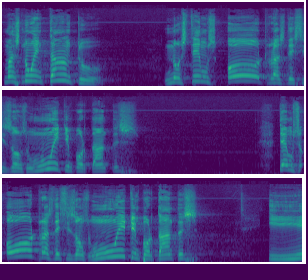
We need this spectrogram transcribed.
Mas, no entanto, nós temos outras decisões muito importantes. Temos outras decisões muito importantes. E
